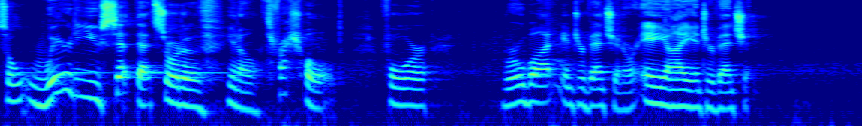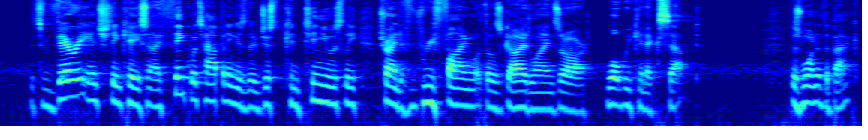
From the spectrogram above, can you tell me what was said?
So where do you set that sort of, you know, threshold for robot intervention or AI intervention? It's a very interesting case, and I think what's happening is they're just continuously trying to refine what those guidelines are, what we can accept. There's one at the back.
